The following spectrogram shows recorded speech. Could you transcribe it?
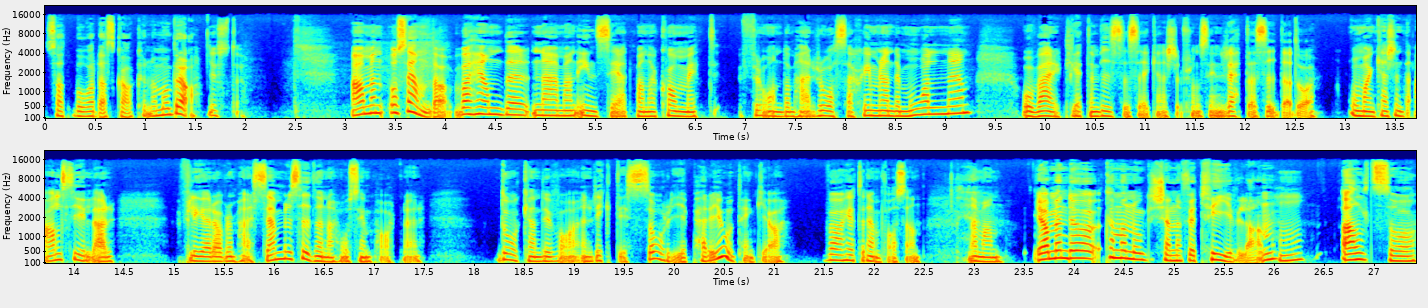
så att båda ska kunna må bra. Just det. Ja, men och sen då? Vad händer när man inser att man har kommit från de här rosa skimrande molnen och verkligheten visar sig kanske från sin rätta sida då? Och man kanske inte alls gillar flera av de här sämre sidorna hos sin partner. Då kan det vara en riktig sorgeperiod, tänker jag. Vad heter den fasen? När man... Ja, men då kan man nog känna förtvivlan. Mm. Alltså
